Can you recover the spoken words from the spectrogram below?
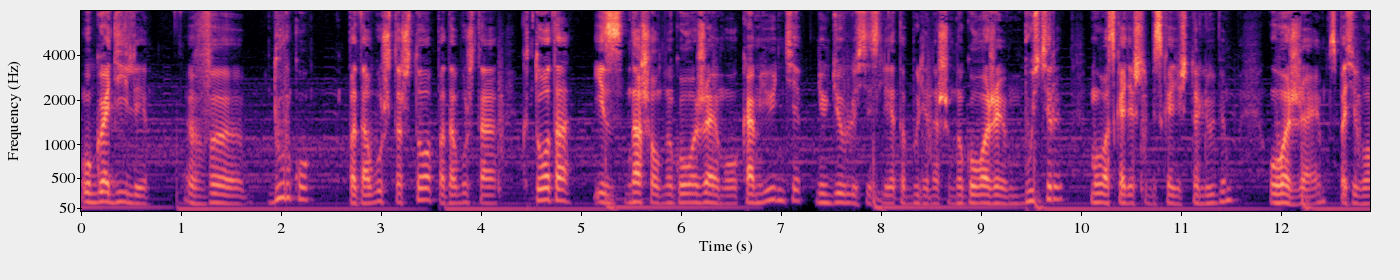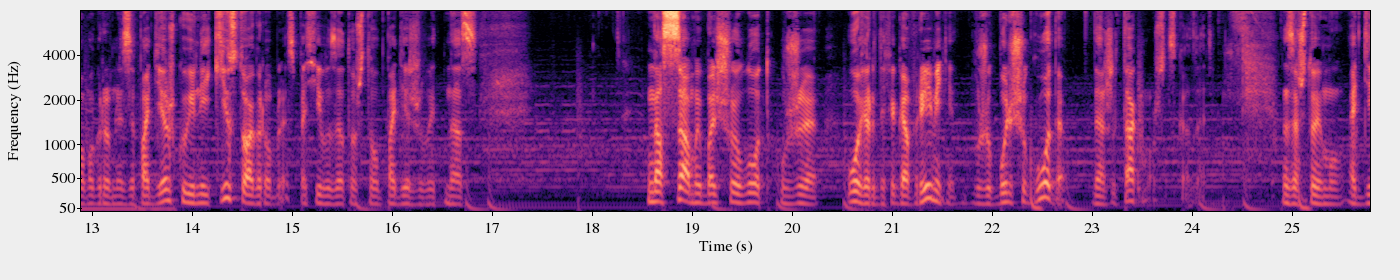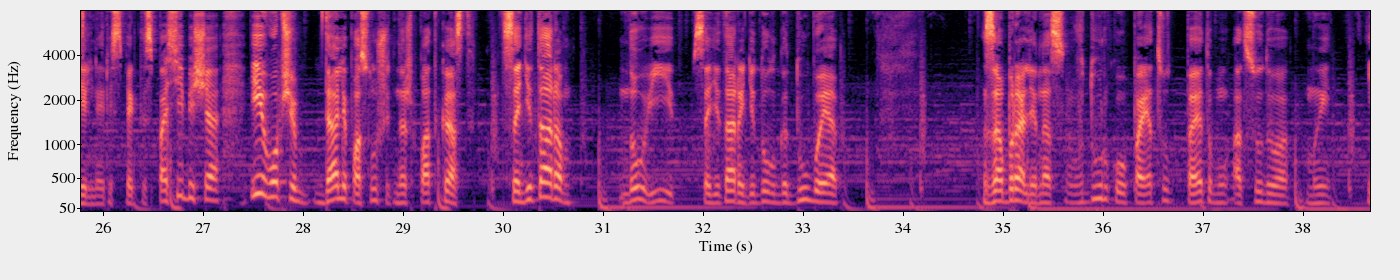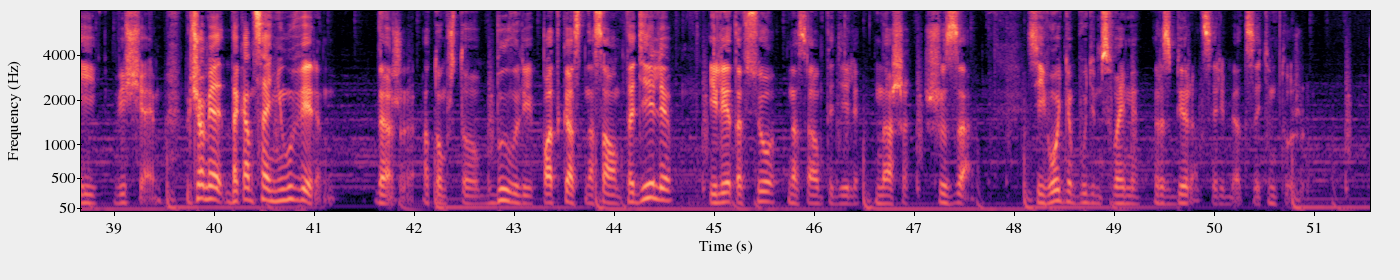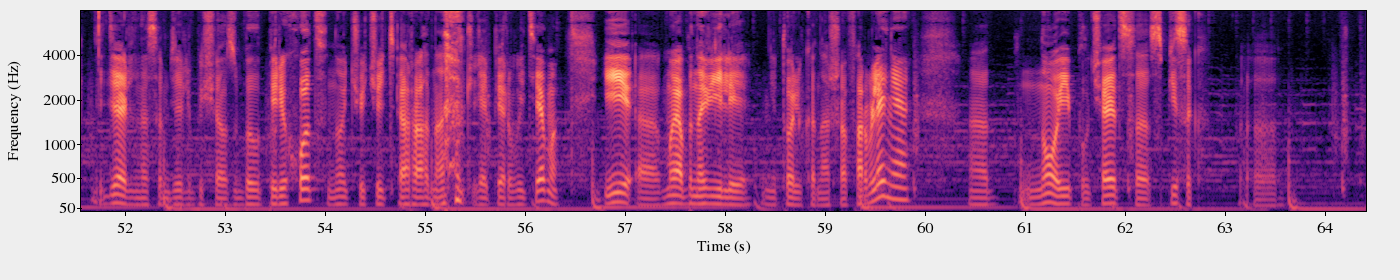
угодили в дурку, потому что что? Потому что кто-то из нашего многоуважаемого комьюнити, не удивлюсь, если это были наши многоуважаемые бустеры, мы вас, конечно, бесконечно любим, уважаем, спасибо вам огромное за поддержку, и Нейкисту огромное спасибо за то, что он поддерживает нас на самый большой лот уже овер дофига времени, уже больше года, даже так можно сказать за что ему отдельный респект и спасибища. И, в общем, дали послушать наш подкаст санитаром. Ну и санитары, недолго думая, забрали нас в дурку, поэтому отсюда мы и вещаем. Причем я до конца не уверен даже о том, что был ли подкаст на самом-то деле, или это все на самом-то деле наша шиза. Сегодня будем с вами разбираться, ребят, с этим тоже. Идеально, на самом деле, бы сейчас был переход, но чуть-чуть рано для первой темы. И э, мы обновили не только наше оформление, э, но и, получается, список э,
